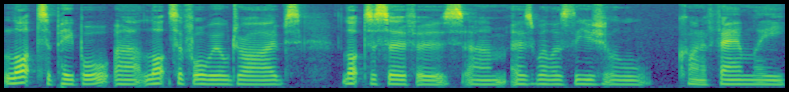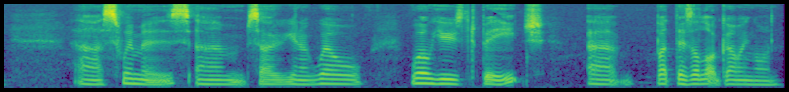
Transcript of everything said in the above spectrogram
lots of people, uh, lots of four wheel drives, lots of surfers, um, as well as the usual kind of family uh, swimmers. Um, so you know well well used beach, uh, but there's a lot going on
